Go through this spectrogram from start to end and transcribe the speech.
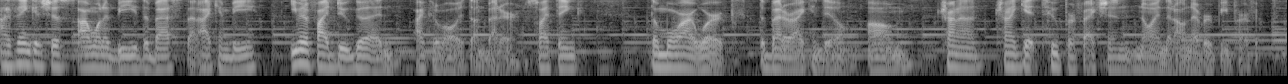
I think it's just I want to be the best that I can be. Even if I do good, I could have always done better. So I think the more I work, the better I can do. Um, trying to trying to get to perfection, knowing that I'll never be perfect.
